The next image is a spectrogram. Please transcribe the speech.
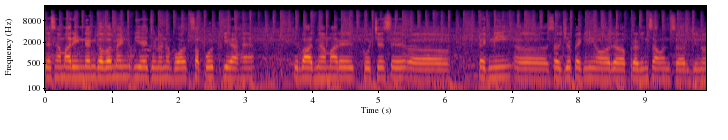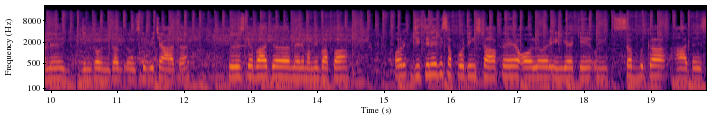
जैसे हमारी इंडियन गवर्नमेंट भी है, जिन्होंने बहुत सपोर्ट किया है। फिर बाद में हमारे कोचेस है पेगनी सरजो पेगनी और प्रवीण सावंत सर जिन्होंने, जिनका उनका, उसके पीछे आता फिर उसके बाद मेरे मम्मी पापा और जितने भी सपोर्टिंग स्टाफ है ऑल ओवर इंडिया के, उन सब का हाथ है इस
